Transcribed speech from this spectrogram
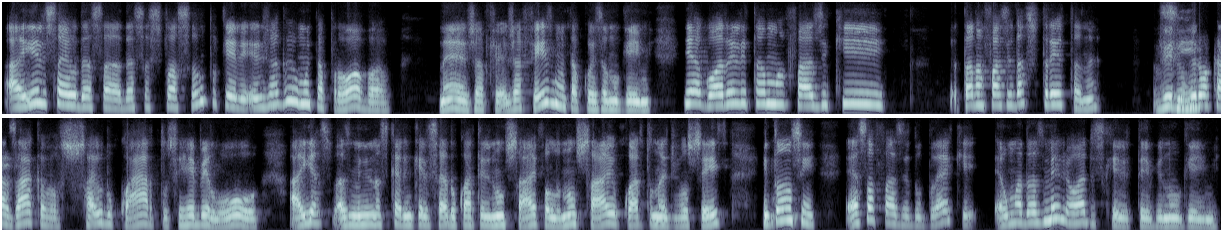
Aí ele saiu dessa, dessa situação porque ele, ele já ganhou muita prova, né? Já, fe, já fez muita coisa no game. E agora ele está numa fase que. está na fase das tretas, né? Virou, virou a casaca, saiu do quarto, se rebelou. Aí as, as meninas querem que ele saia do quarto, ele não sai, falou: não sai, o quarto não é de vocês. Então, assim, essa fase do Black é uma das melhores que ele teve no game.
